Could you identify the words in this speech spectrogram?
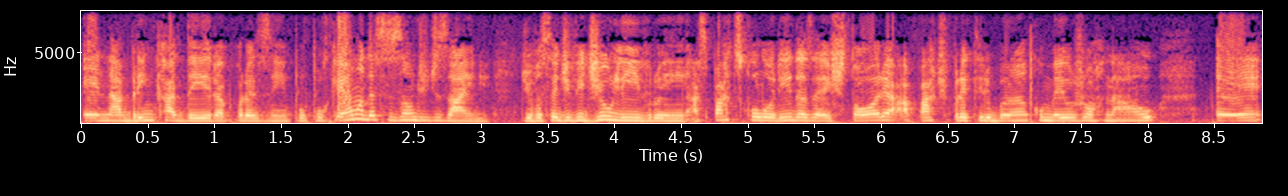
é na brincadeira, por exemplo, porque é uma decisão de design, de você dividir o livro em as partes coloridas é a história, a parte preto e branco, meio jornal, é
